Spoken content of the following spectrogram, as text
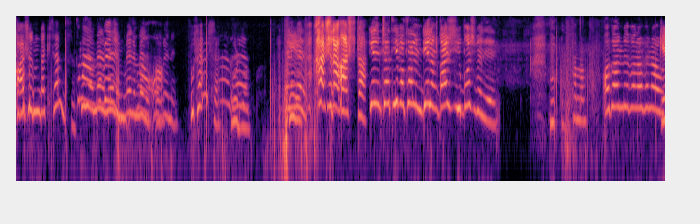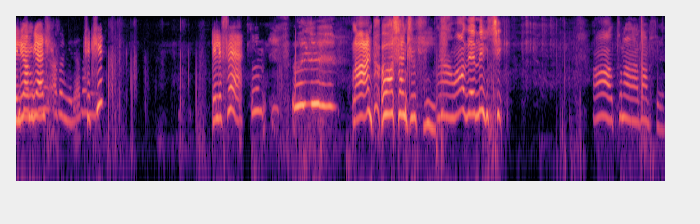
Karşındaki sen misin? Tunahan benim benim benim benim. O benim. Bu sen misin? Vurdum. Gelin Gelin. Karşıda, karşıda. Gelin çatıyı basalım gelin karşıyı boş verin. Bu- Tamam. Adam ne bana fena vurdu. Geliyorum, gel. Adam geliyor adam Çekil. Gel Efe. Tamam. Öldüm. Lan. Aa sen kimsin? Aa beni çek. Aa Tuna adamsın.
